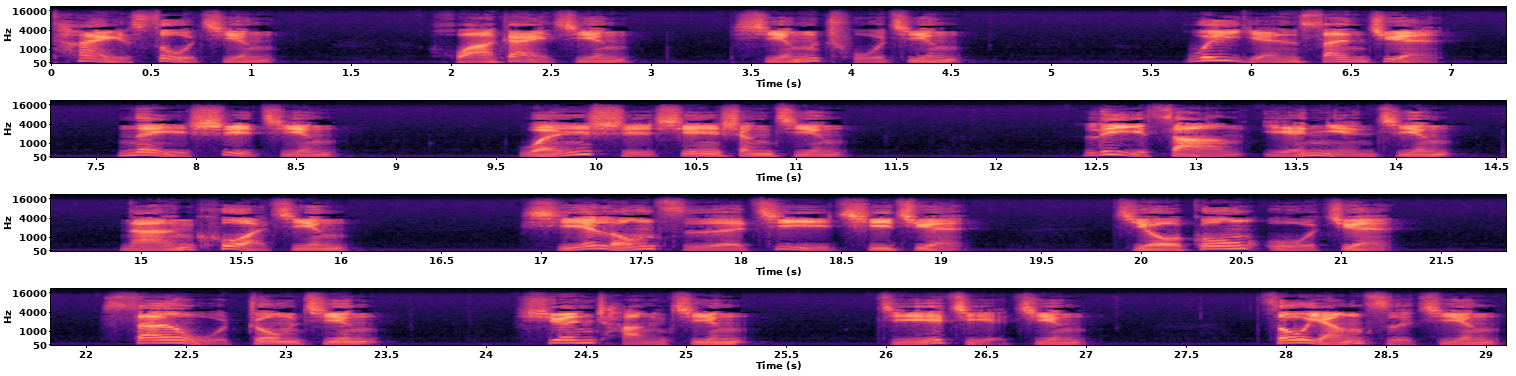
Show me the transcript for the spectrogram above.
太素经、华盖经、行除经、威严三卷、内侍经、文史先生经。立藏延年经、南扩经、邪龙子记七卷、九宫五卷、三五中经、宣长经、解解经、邹阳子经、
